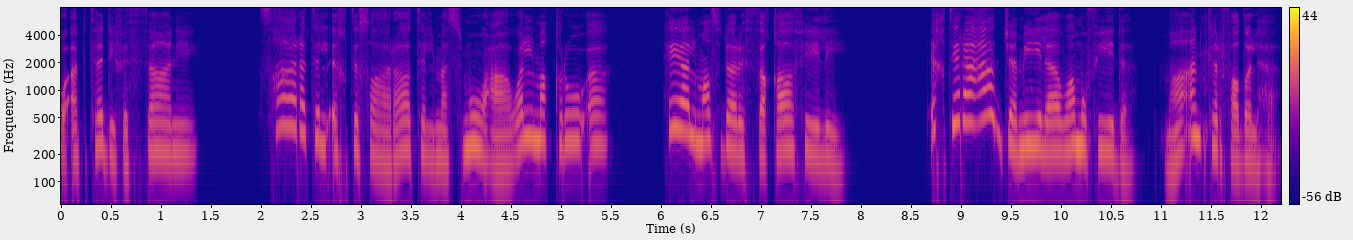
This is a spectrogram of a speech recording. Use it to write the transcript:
وأبتدي في الثاني صارت الاختصارات المسموعة والمقروءة هي المصدر الثقافي لي. اختراعات جميلة ومفيدة ما أنكر فضلها.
